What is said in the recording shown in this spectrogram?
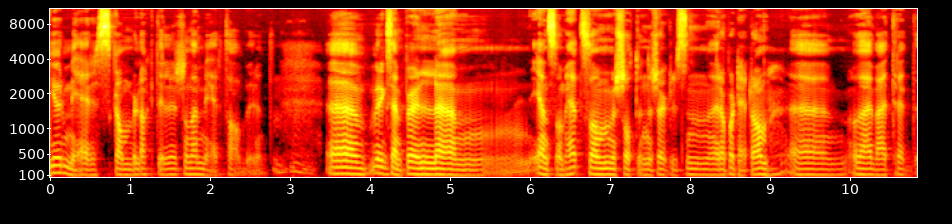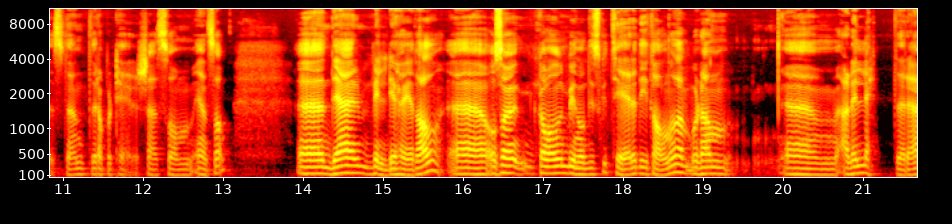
gjør mer skambelagt, eller som det er mer tabu rundt. Uh, F.eks. Um, ensomhet, som SHoT-undersøkelsen rapporterte om. Uh, og der hver tredje student rapporterer seg som ensom. Uh, det er veldig høye tall. Eh, og så kan man begynne å diskutere de tallene. Da. Hvordan eh, Er det lettere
